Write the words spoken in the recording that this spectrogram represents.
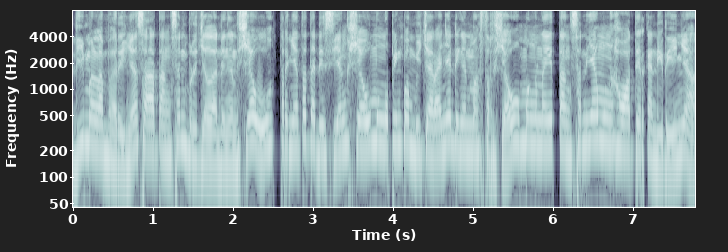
Di malam harinya saat Tang Sen berjalan dengan Xiao Wu, ternyata tadi siang Xiao Wu menguping pembicaranya dengan Master Xiao mengenai Tang Sen yang mengkhawatirkan dirinya.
